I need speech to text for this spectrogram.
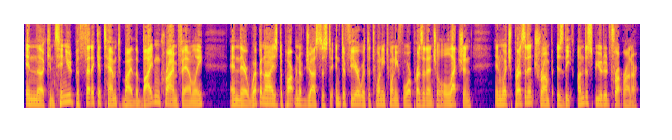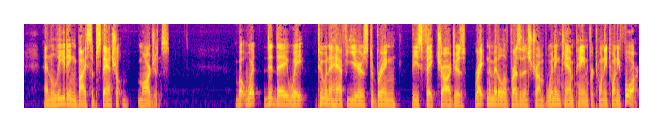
in the continued pathetic attempt by the Biden crime family and their weaponized Department of Justice to interfere with the 2024 presidential election, in which President Trump is the undisputed frontrunner and leading by substantial margins. But what did they wait two and a half years to bring these fake charges right in the middle of President Trump's winning campaign for 2024?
